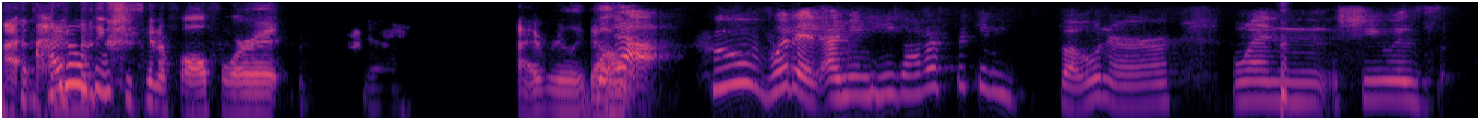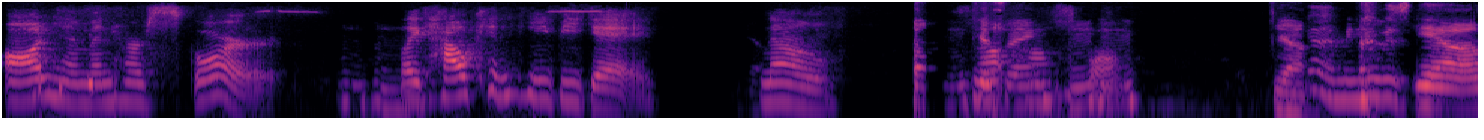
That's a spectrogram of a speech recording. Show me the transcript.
I, I don't think she's gonna fall for it. Yeah. I really don't. Yeah, who wouldn't? I mean, he got a freaking boner when she was on him in her skirt. Mhm. Like, how can he be gay? Yeah. No. Tongue not kissing. possible. Mhm. Yeah. Yeah, I mean he was Yeah.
